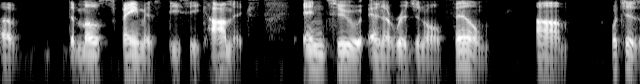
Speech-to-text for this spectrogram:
of the most famous DC comics into an original film, um, which is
